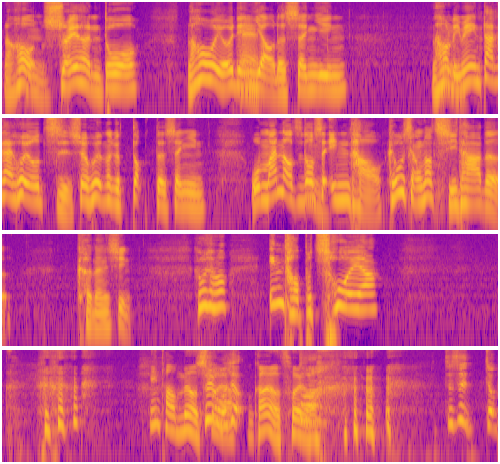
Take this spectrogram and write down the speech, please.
然后嗯。水很多，然后会有一点咬的声音，然后里面大概会有纸，所以会有那个咚的声音。我满脑子都是樱桃，可我想不到其他的可能性。可我想说，樱桃不脆啊，樱桃没有脆、啊，所以我就我刚刚有脆吗？就是就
